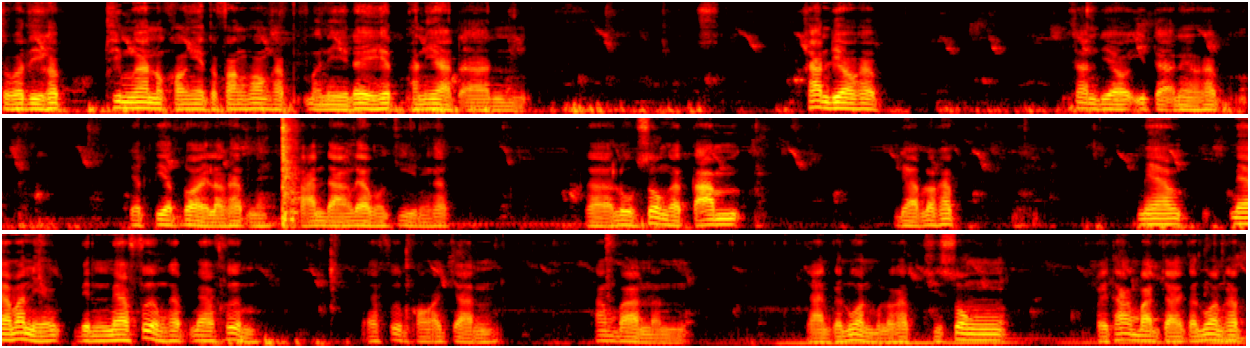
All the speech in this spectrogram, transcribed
สวัสดีครับทีมงานของเงตะฟังห้องครับมื่อนี้ได้เฮ็ดพะเนียดอ่านชั้นเดียวครับชั้นเดียวอีแตะเนี่ยครับเฮ็ดเรียบร้อยแล้วครับนี่สารด่างแล้วเมื่อกี้นี่ครับก็รูปทรงก็ตามแบบแล้วครับ แม่แม่มันนี่เป็นแม่เฟื่อมครับ แม่เฟื่อมแม่เฟื่อมของอาจารย์ทางบ้านนั่นอาจารย์กระนวลหมดแล้วครับสิส่งไปทางบ้านอาจารย์กระนวลครับ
